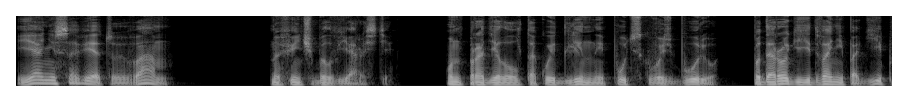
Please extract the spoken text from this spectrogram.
«Я не советую вам...» Но Финч был в ярости. Он проделал такой длинный путь сквозь бурю, по дороге едва не погиб,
